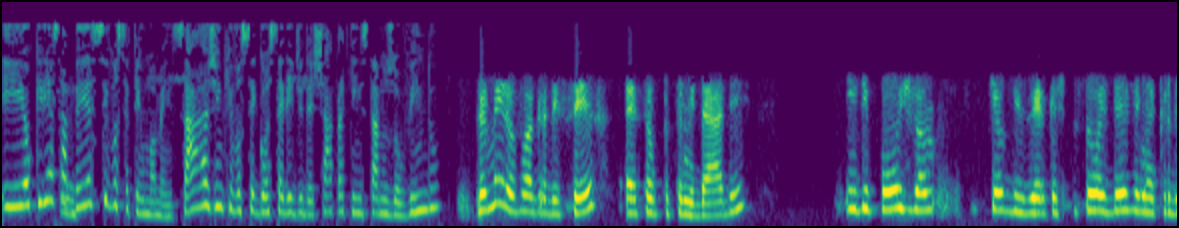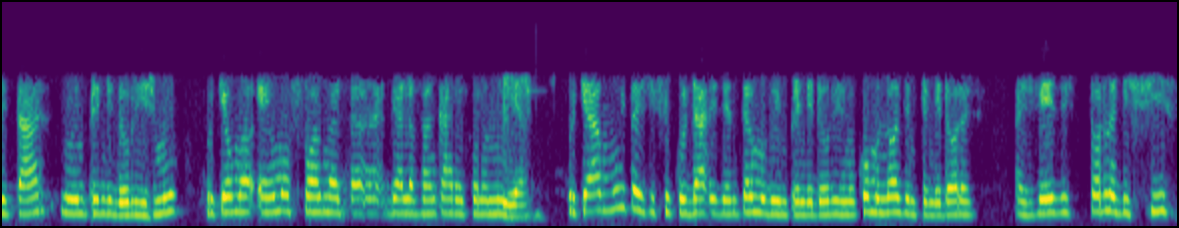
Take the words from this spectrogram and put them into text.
e eu queria saber Sim. se você tem uma mensagem que você gostaria de deixar para quem está nos ouvindo. Primeiro, eu vou agradecer essa oportunidade e depois vamos, quero dizer que as pessoas devem acreditar no empreendedorismo, porque é uma, é uma forma de, de alavancar a economia. Porque há muitas dificuldades em termos do empreendedorismo, como nós empreendedoras, às vezes, torna difícil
